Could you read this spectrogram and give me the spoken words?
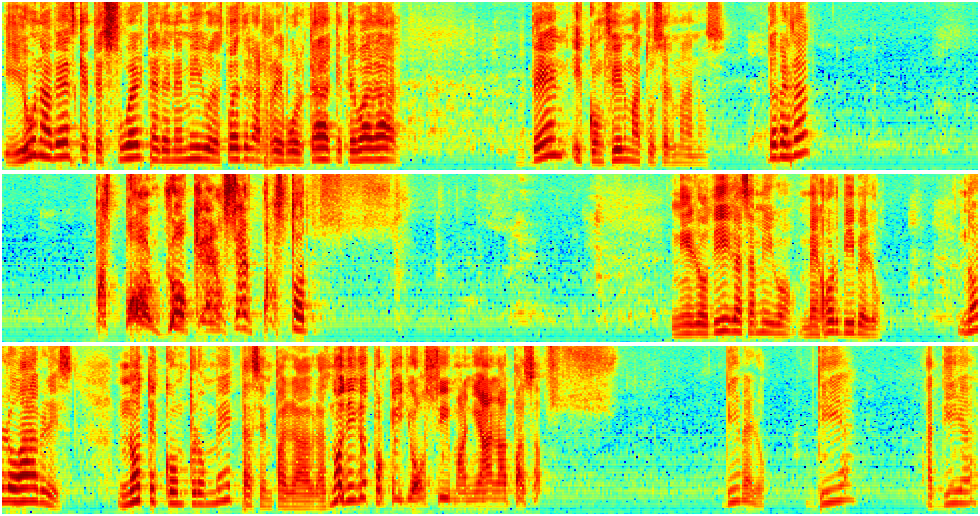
Y una vez que te suelte el enemigo, después de la revolcada que te va a dar, ven y confirma a tus hermanos. ¿De verdad? Pastor, yo quiero ser pastor. Ni lo digas, amigo, mejor vívelo. No lo hables. No te comprometas en palabras. No digas porque yo sí mañana pasa. Vívelo día a día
